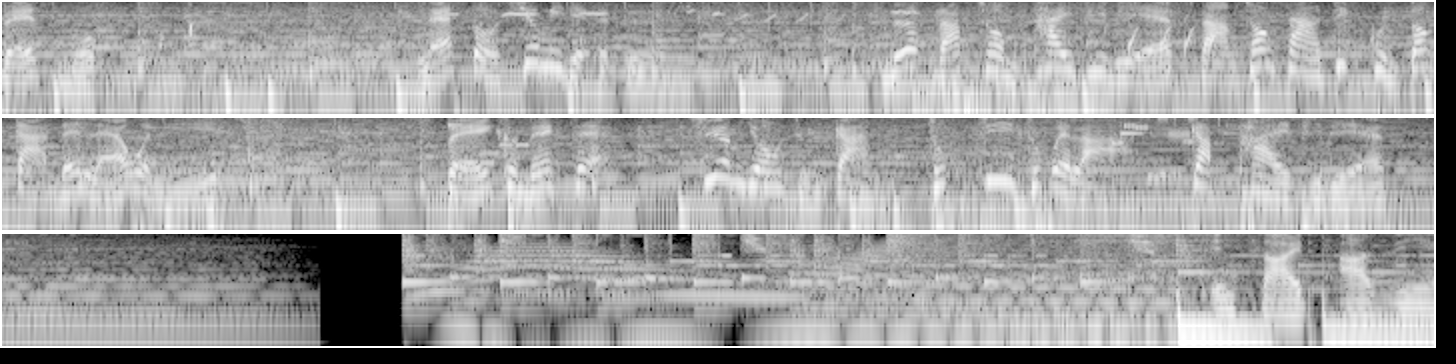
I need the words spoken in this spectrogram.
Facebook และโซเชียลมีเดียอื่น ๆ เลือกรับชมไทย PBS ตามช่องทางที่คุณต้องการได้แล้ววันนี้ Stay connected เชื่อมโยงถึงกันทุกที่ทุกเวลากับไทย PBS อินไซด์อาเซีย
